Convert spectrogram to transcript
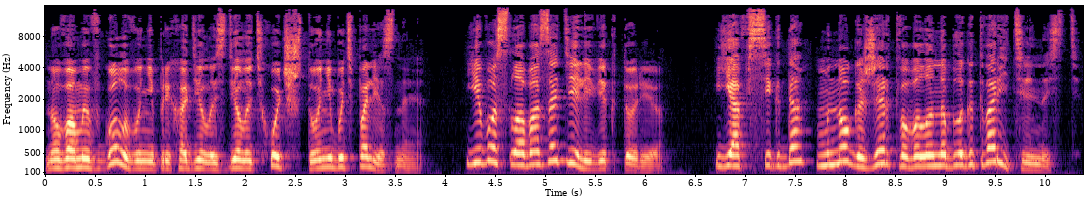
Но вам и в голову не приходило сделать хоть что-нибудь полезное. Его слова задели Викторию. «Я всегда много жертвовала на благотворительность».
